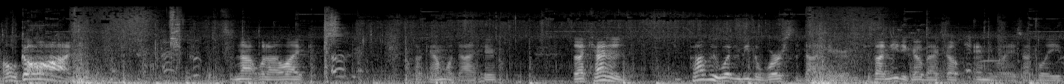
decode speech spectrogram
Oh, God! This is not what I like. Okay, I'm gonna die here. But I kind of... Probably wouldn't be the worst to die here, because I need to go back up anyways, I believe.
